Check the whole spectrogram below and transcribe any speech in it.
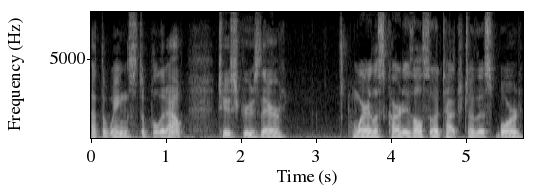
at the wings to pull it out. Two screws there. Wireless card is also attached to this board.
